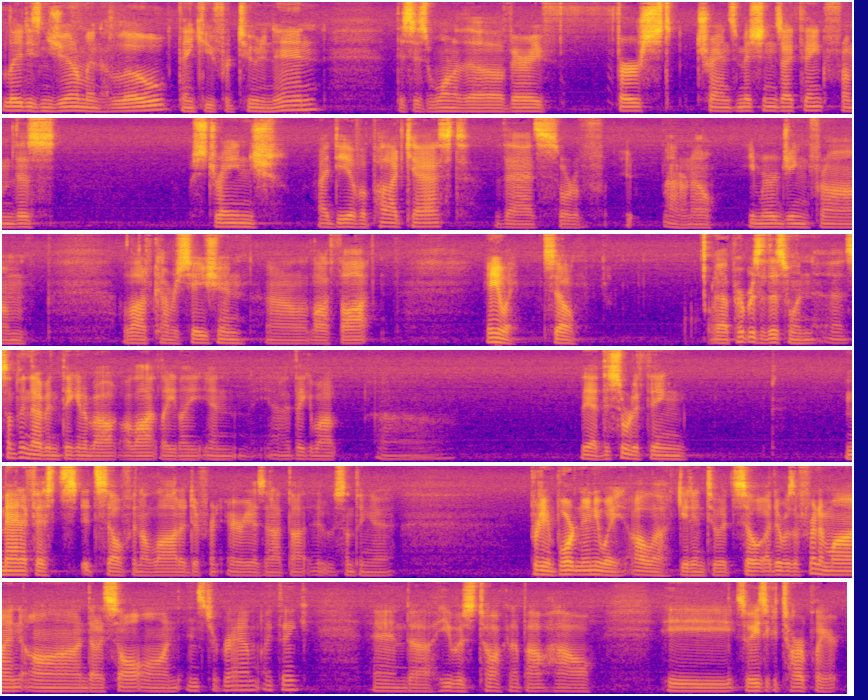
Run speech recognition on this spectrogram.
Ladies and gentlemen, hello. Thank you for tuning in. This is one of the very first transmissions, I think, from this strange idea of a podcast that's sort of, I don't know, emerging from a lot of conversation, uh, a lot of thought. Anyway, so uh, purpose of this one, uh, something that I've been thinking about a lot lately, and you know, I think about, yeah, this sort of thing manifests itself in a lot of different areas, and I thought it was something uh, pretty important. Anyway, I'll uh, get into it. So uh, there was a friend of mine on that I saw on Instagram, I think, and he was talking about how he, so he's a guitar player,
